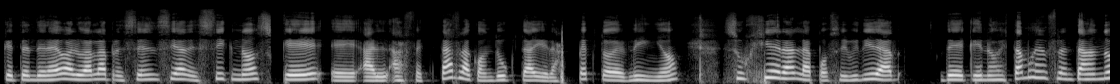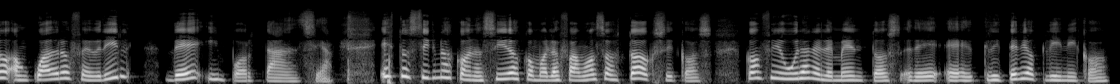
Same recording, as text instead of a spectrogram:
que tenderá a evaluar la presencia de signos que, eh, al afectar la conducta y el aspecto del niño, sugieran la posibilidad de que nos estamos enfrentando a un cuadro febril de importancia. Estos signos conocidos como los famosos tóxicos configuran elementos de eh, criterio clínico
